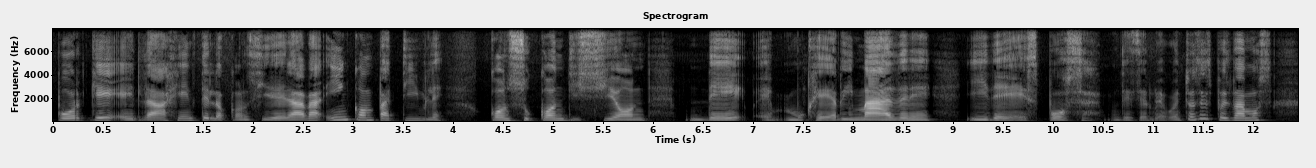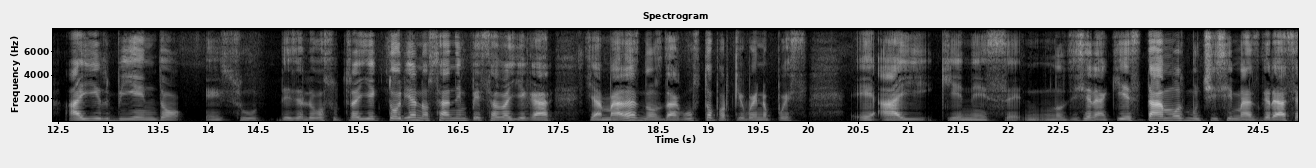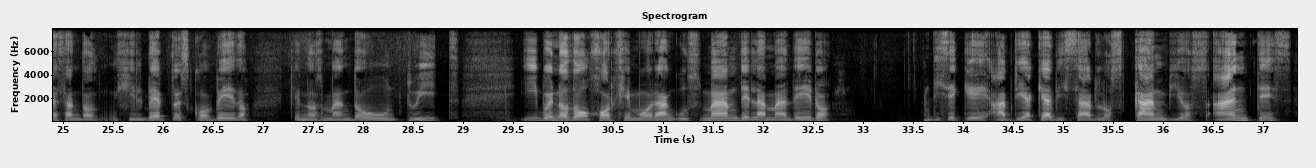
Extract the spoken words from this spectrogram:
porque eh, la gente lo consideraba incompatible con su condición de mujer y madre y de esposa, desde luego. Entonces, pues vamos a ir viendo eh, su, desde luego, su trayectoria. Nos han empezado a llegar llamadas, nos da gusto porque, bueno, pues hay quienes nos dicen aquí estamos. Muchísimas gracias a don Gilberto Escobedo que nos mandó un tweet. Y bueno, don Jorge Morán Guzmán de la Madero dice que habría que avisar los cambios antes.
